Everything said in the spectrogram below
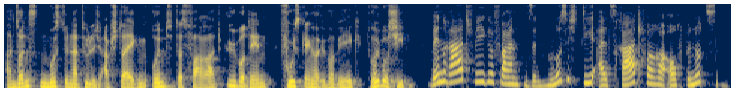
Ansonsten musst du natürlich absteigen und das Fahrrad über den Fußgängerüberweg drüber schieben. Wenn Radwege vorhanden sind, muss ich die als Radfahrer auch benutzen?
